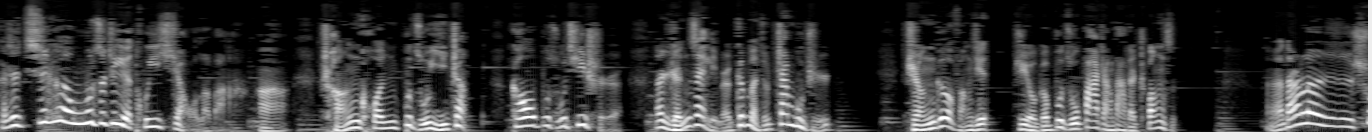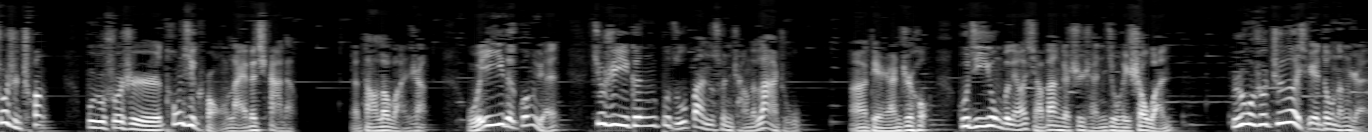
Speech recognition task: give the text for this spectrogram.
可是这个屋子这也忒小了吧？啊，长宽不足一丈。高不足七尺，那人在里边根本就站不直。整个房间只有个不足巴掌大的窗子，啊，当然了，说是窗，不如说是通气孔来的恰当。到了晚上，唯一的光源就是一根不足半寸长的蜡烛，啊，点燃之后，估计用不了小半个时辰就会烧完。如果说这些都能忍，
